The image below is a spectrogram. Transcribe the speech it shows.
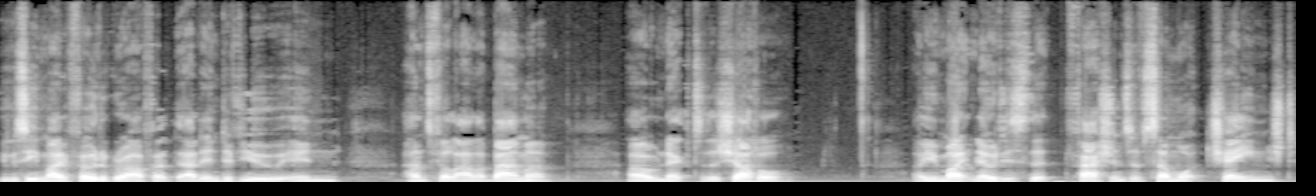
You can see my photograph at that interview in Huntsville, Alabama, uh, next to the shuttle. Uh, you might notice that fashions have somewhat changed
